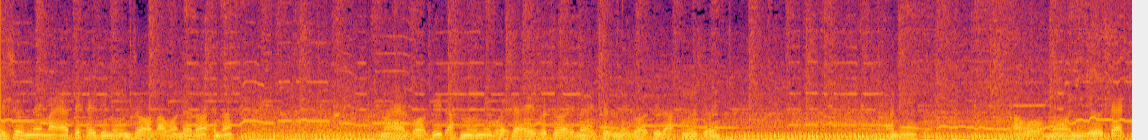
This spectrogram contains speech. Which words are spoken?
यसरी नै माया देखाइदिनुहुन्छ होला भनेर होइन? माया गरिदिइराख्नु नै भइरहेको छ होइन? यसरी नै गरिदिइराख्नुहोस् है? अनि अब म अनि यो ट्याक्क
